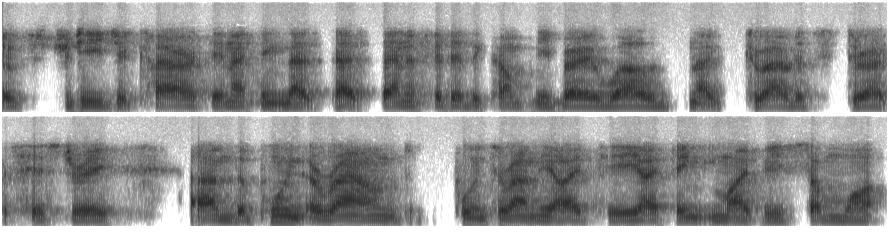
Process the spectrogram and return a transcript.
of strategic clarity, and I think that that's benefited the company very well like, throughout its throughout its history. Um, the point around point around the IP, I think, might be somewhat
